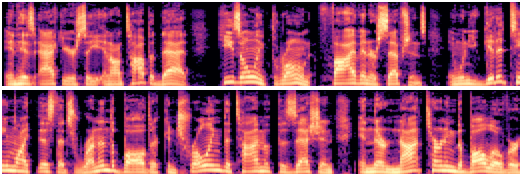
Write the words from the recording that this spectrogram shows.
in his accuracy. And on top of that, he's only thrown five interceptions. And when you get a team like this that's running the ball, they're controlling the time of possession, and they're not turning the ball over,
